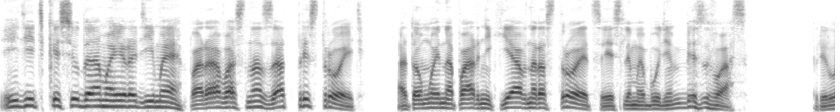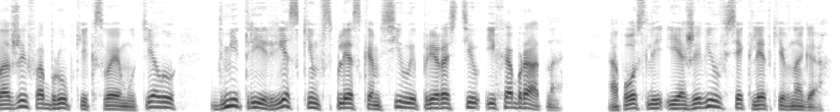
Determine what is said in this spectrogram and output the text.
«Идите-ка сюда, мои родимые, пора вас назад пристроить, а то мой напарник явно расстроится, если мы будем без вас». Приложив обрубки к своему телу, Дмитрий резким всплеском силы прирастил их обратно, а после и оживил все клетки в ногах.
